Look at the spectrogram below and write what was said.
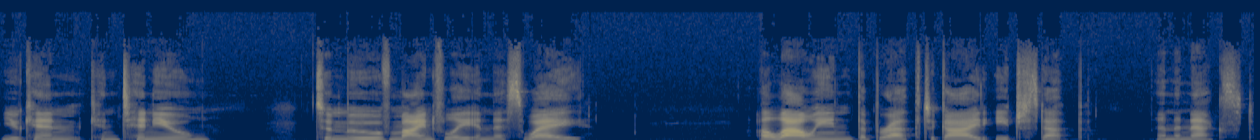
You can continue to move mindfully in this way, allowing the breath to guide each step and the next.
